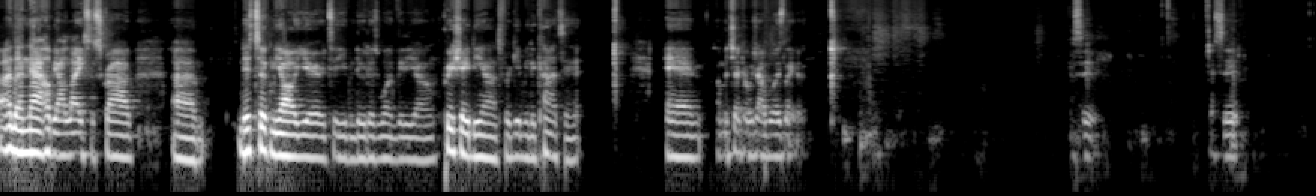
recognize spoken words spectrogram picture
But other than that, I hope y'all like, subscribe. Um, this took me all year to even do this one video. Appreciate Deion's for giving me the content. And I'm gonna check out with y'all boys later. That's it. That's it.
